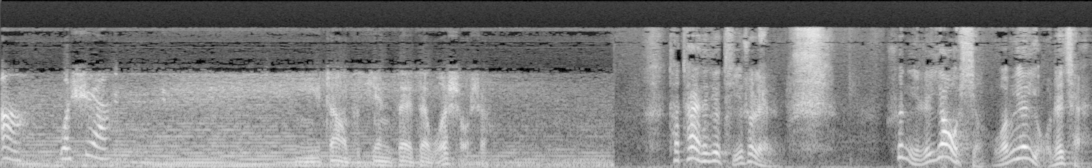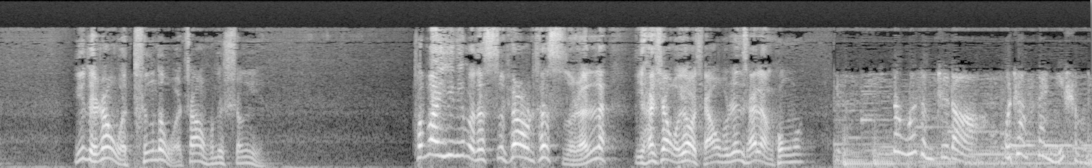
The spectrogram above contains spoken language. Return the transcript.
啊，我是啊。你丈夫现在在我手上。他太太就提出来了，说你这药行，我们也有这钱，你得让我听到我丈夫的声音。他万一你把他撕票了，他死人了，你还向我要钱，我不人财两空吗？那我怎么知道我丈夫在你手里？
